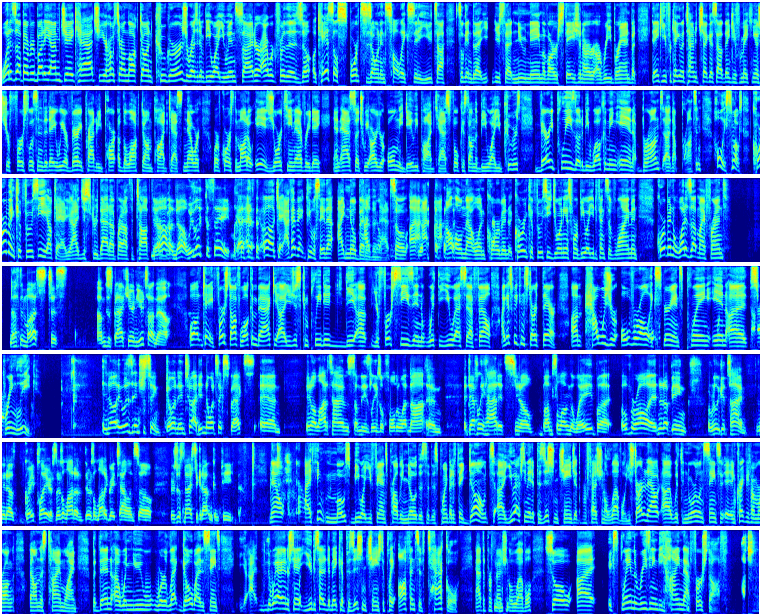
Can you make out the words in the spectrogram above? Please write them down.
What is up, everybody? I'm Jake Hatch, your host here on Locked On Cougars, resident BYU insider. I work for the zone, KSL Sports Zone in Salt Lake City, Utah. Still getting to that used to that new name of our station, our, our rebrand. But thank you for taking the time to check us out. Thank you for making us your first listen of the day. We are very proud to be part of the Locked On Podcast Network, where of course the motto is your team every day, and as such, we are your only daily podcast focused on the BYU Cougars. Very pleased though to be welcoming in Bronson, uh, not Bronson. Holy smokes, Corbin Kaufusi. Okay, I, I, just screwed that up right off the top. There, no, but, no, we look the same. I, I, okay, I've had people say that. I know better than know. that, so I, will own that one. Corbin, Corbin Kaufusi joining us from BYU defensive lineman. Corbin, what is up, my friend? Nothing much. Just I'm just back here in Utah now. Well, okay. First off, welcome back. Uh, you just completed the uh, your first season with the USFL. I guess we can start there. Um, how was your overall experience playing in a spring league? You know, it was interesting going into it. I didn't know what to expect, and you know, a lot of times some of these leagues will fold and whatnot, and it definitely had its you know bumps along the way, but overall it ended up being a really good time. You know, great players. There's a lot of there's a lot of great talent, so it was just nice to get out and compete. Now, I think most BYU fans probably know this at this point, but if they don't, uh, you actually made a position change at the professional level. You started out uh, with the New Orleans Saints, and correct me if I'm wrong on this timeline, but then uh, when you were let go by the Saints, I, the way I understand it, you decided to make a position change to play offensive tackle at the professional mm-hmm. level. So, uh, explain the reasoning behind that first off.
